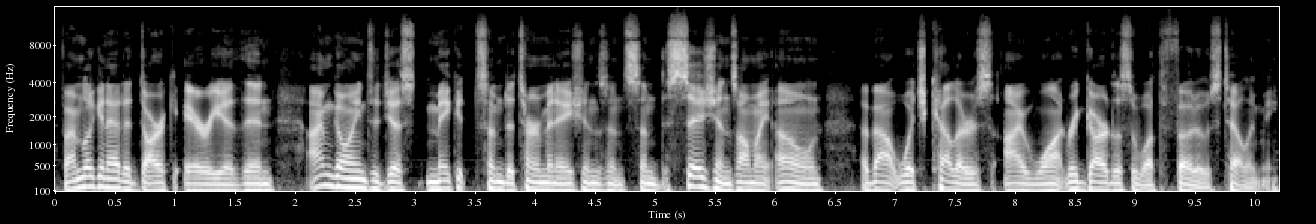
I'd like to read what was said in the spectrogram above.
if I'm looking at a dark area, then I'm going to just make it some determinations and some decisions on my own about which colors I want, regardless of what the photo is telling me.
